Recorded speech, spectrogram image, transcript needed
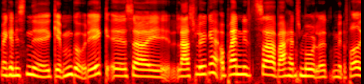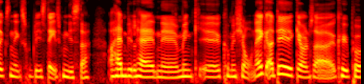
man kan næsten øh, gennemgå det, ikke? Øh, så øh, Lars Løkke, oprindeligt så var hans mål, at Mette Frederiksen ikke skulle blive statsminister, og han ville have en øh, mink-kommission, ikke? Og det gav han så øh, køb på.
